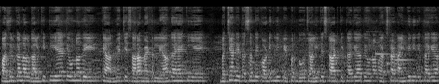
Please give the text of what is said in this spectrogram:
ਫਾਜ਼ਿਲਕਾ ਨਾਲ ਗੱਲ ਕੀਤੀ ਹੈ ਤੇ ਉਹਨਾਂ ਦੇ ਧਿਆਨ ਵਿੱਚ ਇਹ ਸਾਰਾ ਮੈਟਰ ਲਿਆਂਦਾ ਹੈ ਕਿ ਇਹ ਬੱਚਿਆਂ ਦੇ ਦੱਸਣ ਦੇ ਅਕੋਰਡਿੰਗਲੀ ਪੇਪਰ 240 ਤੇ ਸਟਾਰਟ ਕੀਤਾ ਗਿਆ ਤੇ ਉਹਨਾਂ ਨੂੰ ਐਕਸਟਰਾ ਟਾਈਮ ਵੀ ਨਹੀਂ ਦਿੱਤਾ ਗਿਆ।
